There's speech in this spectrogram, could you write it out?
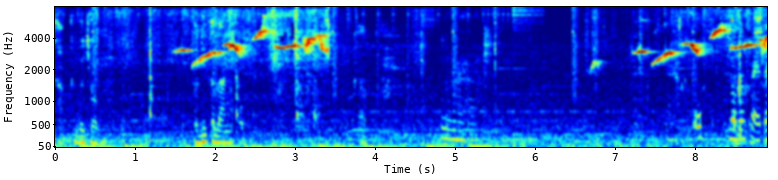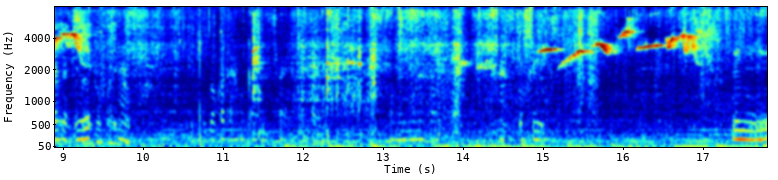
ครับท่านผู้ชม ตอนนี้กำลังอบครับนี่นะ เราจะใส่ไปแบบนี้ใส่เข้าไปครับแล้วก็ทำการใส่เข้าไปตรงนี้นะคะอะโอเคในนี้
